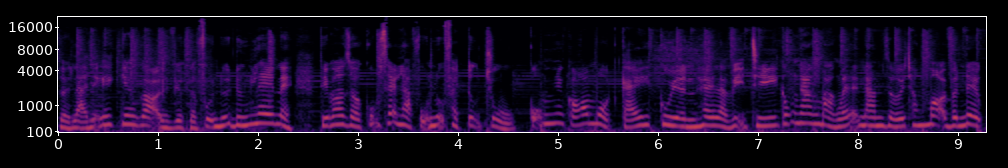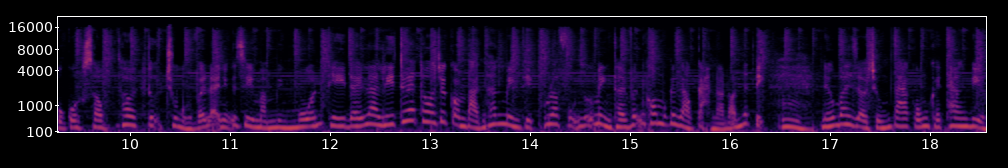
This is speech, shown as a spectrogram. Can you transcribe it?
rồi là những cái kêu gọi về việc là phụ nữ đứng lên này thì bao giờ cũng sẽ là phụ nữ phải tự chủ cũng như có một cái quyền hay là vị trí cũng ngang bằng với lại nam giới trong mọi vấn đề của cuộc sống thôi tự chủ với lại những cái gì mà mình muốn thì đấy là lý thuyết thôi chứ còn bản thân mình thì cũng là phụ nữ mình thấy vẫn có một cái rào cản nào đó nhất định Ừ. nếu bây giờ chúng ta có một cái thang điểm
